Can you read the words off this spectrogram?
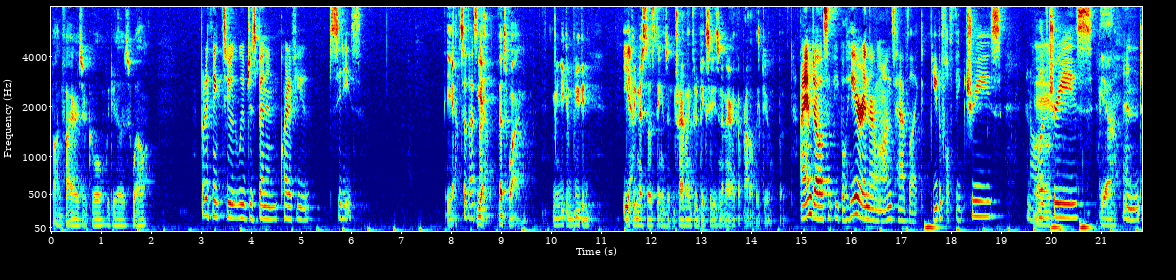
Bonfires are cool. We do those well. But I think too we've just been in quite a few cities. Yeah. So that's yeah. That's why. I mean, you could you could yeah. you could miss those things traveling through big cities in America probably too. But I am jealous of people here in their lawns have like beautiful fig trees and olive mm. trees. Yeah. And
